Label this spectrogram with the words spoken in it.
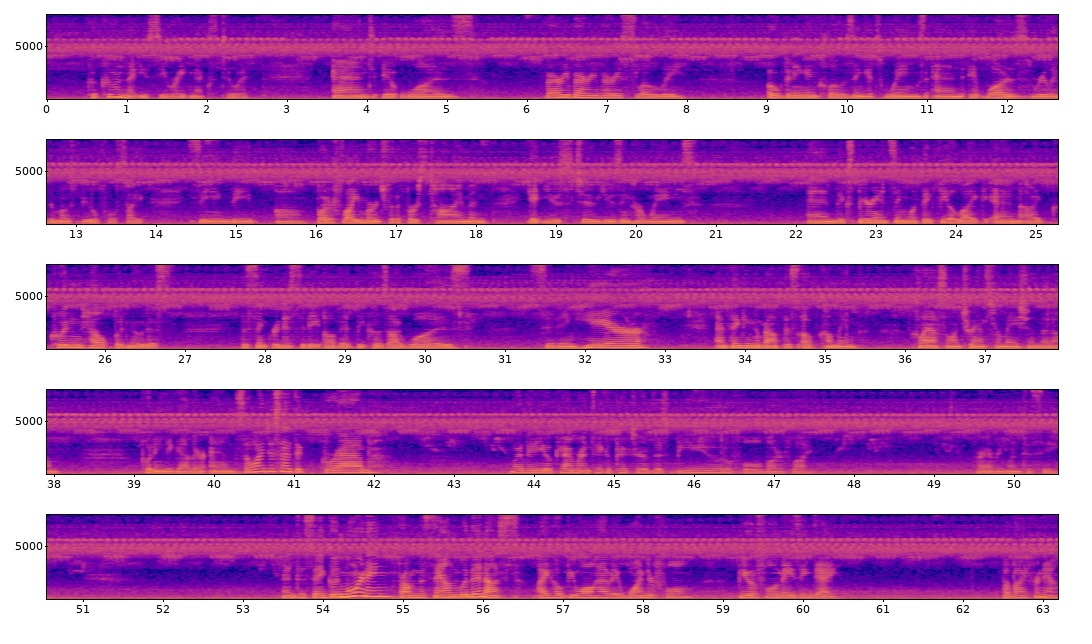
cocoon that you see right next to it. And it was very, very, very slowly opening and closing its wings. And it was really the most beautiful sight seeing the uh, butterfly emerge for the first time and get used to using her wings and experiencing what they feel like. And I couldn't help but notice the synchronicity of it because I was sitting here and thinking about this upcoming class on transformation that I'm putting together. And so I just had to grab my video camera and take a picture of this beautiful butterfly for everyone to see. And to say good morning from the sound within us. I hope you all have a wonderful, beautiful, amazing day. Bye-bye for now.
